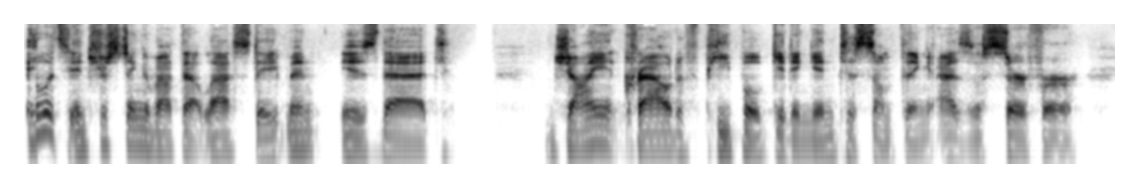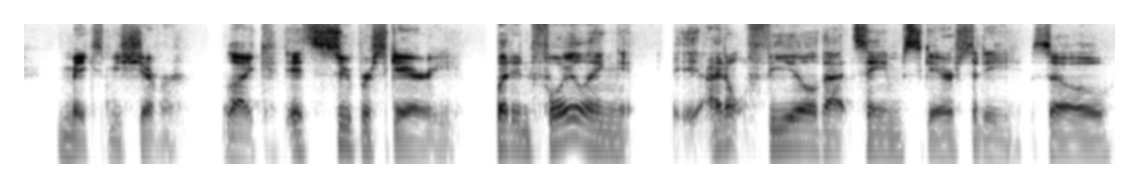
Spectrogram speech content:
And what's interesting about that last statement is that giant crowd of people getting into something as a surfer makes me shiver. Like it's super scary. But in foiling, I don't feel that same scarcity. So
